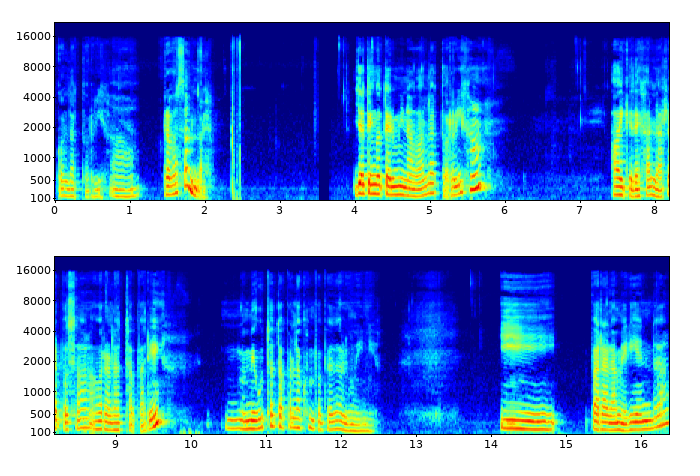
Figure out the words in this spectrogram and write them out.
con las torrijas rebasándolas. Ya tengo terminadas las torrijas. Hay que dejarlas reposar, ahora las taparé. Me gusta taparlas con papel de aluminio. Y para la merienda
